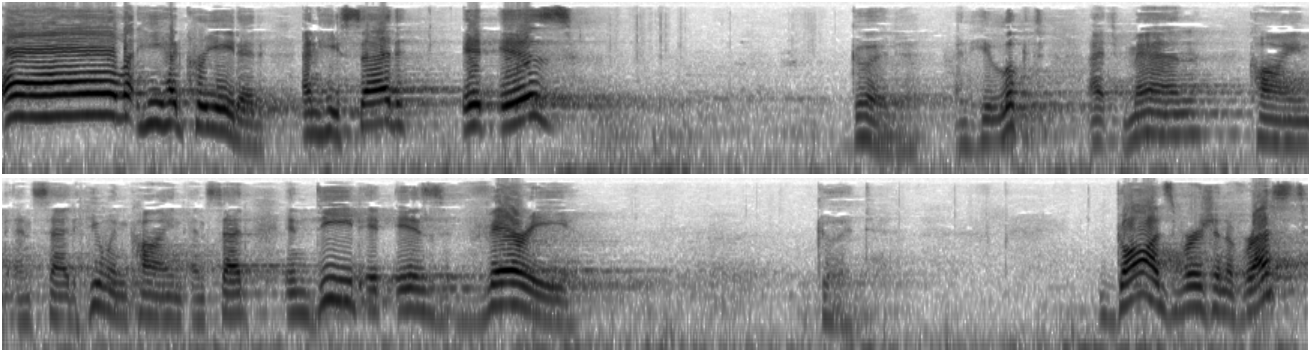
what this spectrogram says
all that he had created and he said, It is good. And he looked at mankind and said, humankind, and said, Indeed, it is very good. God's version of rest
